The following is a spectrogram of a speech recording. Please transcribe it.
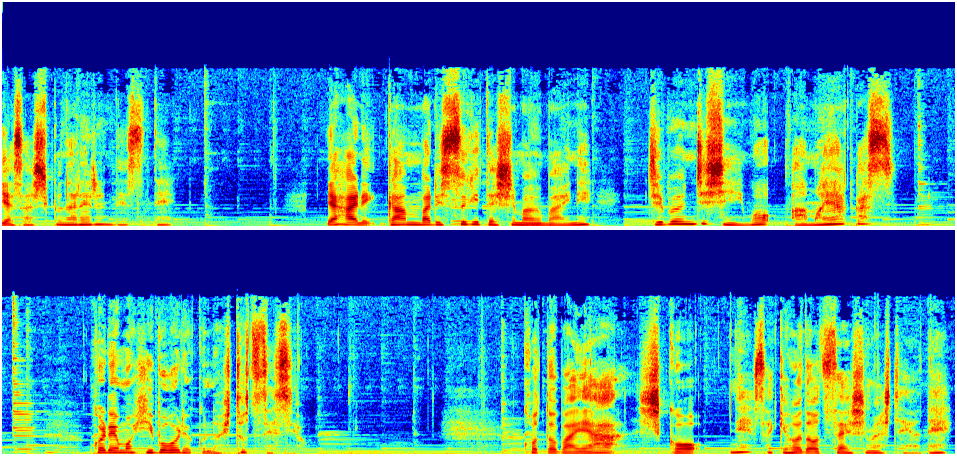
優しくなれるんですね。やはり頑張りすぎてしまう前に自分自身を甘やかす。これも非暴力の一つですよ。言葉や思考ね先ほどお伝えしましたよね。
